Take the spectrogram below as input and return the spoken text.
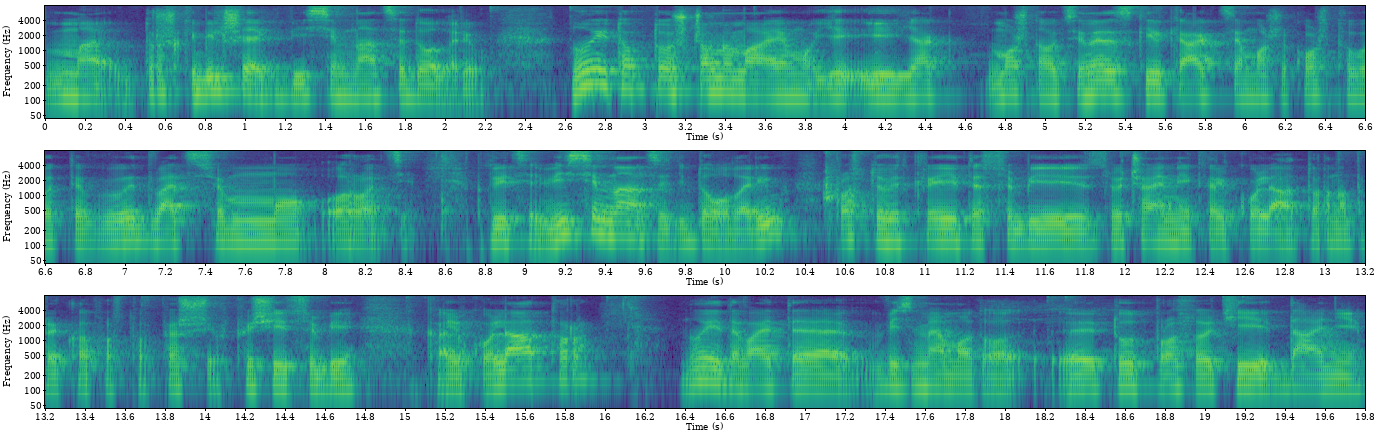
ма- трошки більше як 18 доларів. Ну і тобто, що ми маємо, і- як можна оцінити, скільки акція може коштувати в 2027 році. Подивіться, 18 доларів. Просто відкриєте собі звичайний калькулятор, наприклад, просто впишіть собі калькулятор. Ну і давайте візьмемо то, е, тут просто ті дані,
